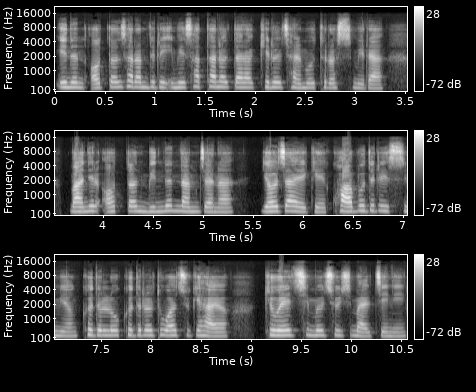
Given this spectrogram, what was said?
이는 어떤 사람들이 이미 사탄을 따라 길을 잘못 들었습니다. 만일 어떤 믿는 남자나 여자에게 과부들이 있으면 그들로 그들을 도와주게 하여 교회의 짐을 주지 말지니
